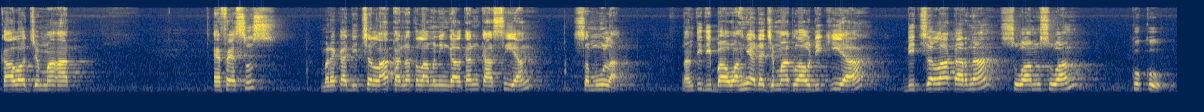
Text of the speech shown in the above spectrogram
Kalau jemaat Efesus mereka dicela karena telah meninggalkan kasih yang semula. Nanti di bawahnya ada jemaat Laodikia dicela karena suam-suam kuku.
